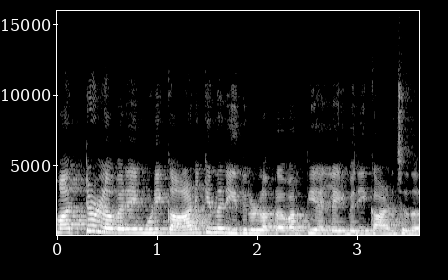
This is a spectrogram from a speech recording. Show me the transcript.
മറ്റുള്ളവരെയും കൂടി കാണിക്കുന്ന രീതിയിലുള്ള പ്രവൃത്തിയല്ലേ ഇവർ ഈ കാണിച്ചത്?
